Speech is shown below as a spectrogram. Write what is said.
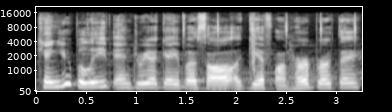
Can you believe Andrea gave us all a gift on her birthday?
